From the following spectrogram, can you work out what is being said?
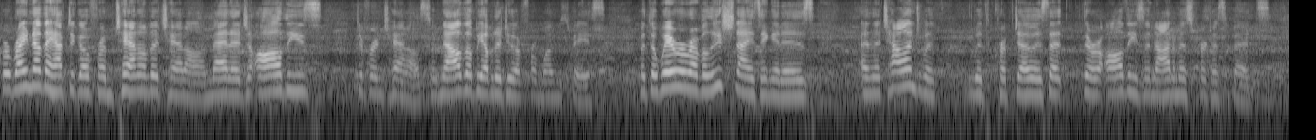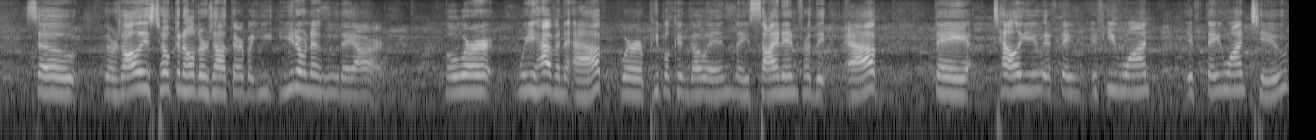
but right now they have to go from channel to channel and manage all these different channels. So now they'll be able to do it from one space. But the way we're revolutionizing it is, and the challenge with, with crypto is that there are all these anonymous participants. So there's all these token holders out there, but you, you don't know who they are. Well, we're, we have an app where people can go in, they sign in for the app, they tell you if they if you want if they want to,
